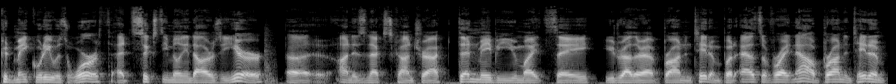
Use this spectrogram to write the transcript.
could make what he was worth at $60 million a year uh, on his next contract, then maybe you might say you'd rather have Bron and Tatum. But as of right now, Bron and Tatum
